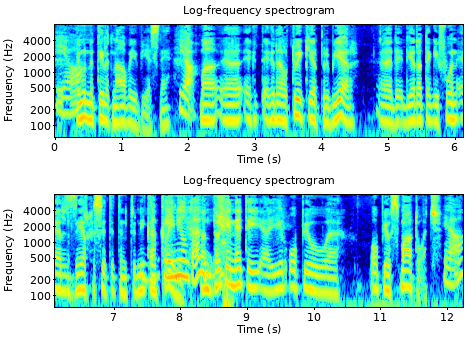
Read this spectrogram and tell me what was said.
ja. Jy moet natuurlik naby wees, nee. ja. Maar uh, ek ek het al twee keer probeer uh, de- deurdat ek die foon ergens neergesit het en toe nie kan kry nie Dan druk jy net die, uh, hier op jou uh, op jou smartwatch, Ja.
